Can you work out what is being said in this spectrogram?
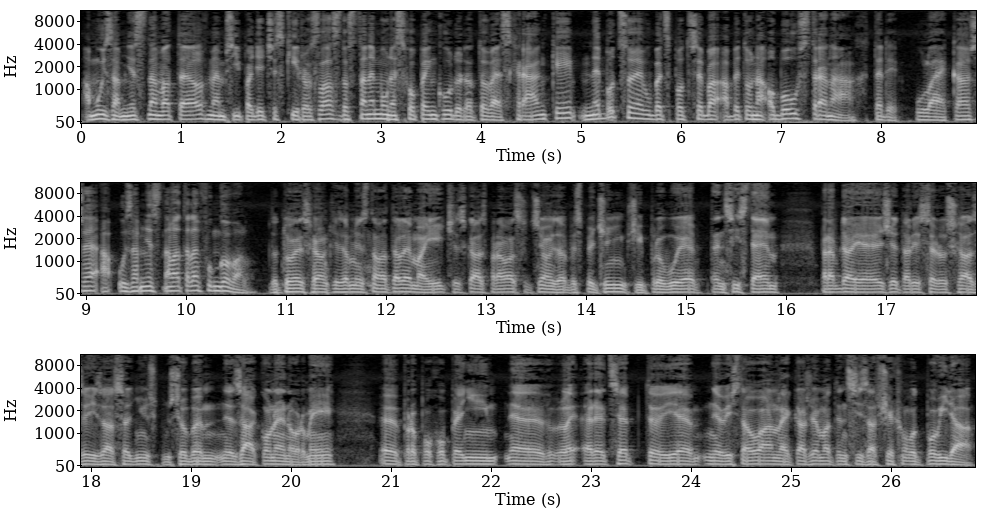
a můj zaměstnavatel, v mém případě Český rozhlas, dostane mu neschopenku do datové schránky, nebo co je vůbec potřeba, aby to na obou stranách, tedy u lékaře a u zaměstnavatele fungovalo? Datové schránky zaměstnavatele mají, Česká zpráva sociálního zabezpečení připravuje ten systém. Pravda je, že tady se rozcházejí zásadním způsobem zákonné normy, Eh, pro pochopení eh, recept je vystavován lékařem a ten si za všechno odpovídá.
